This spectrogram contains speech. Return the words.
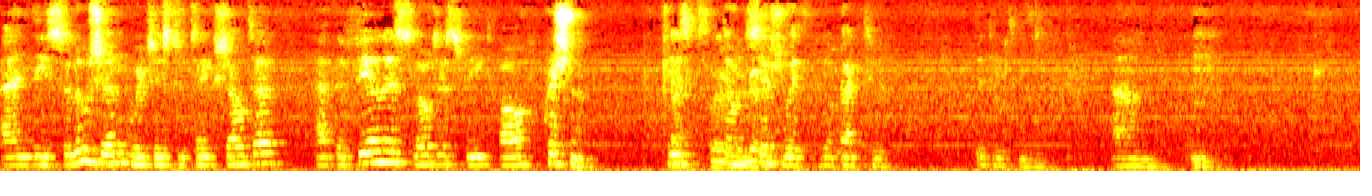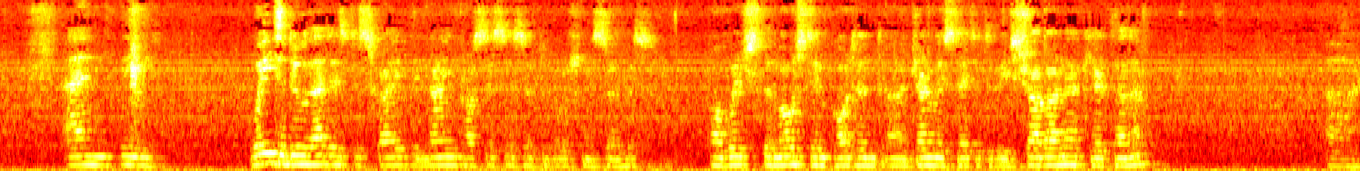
and the solution, which is to take shelter at the fearless lotus feet of Krishna. Please don't sit with your back to the teaching. Um, and the way to do that is described in nine processes of devotional service of which the most important are uh, generally stated to be Shravana, Kirtana. Uh,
